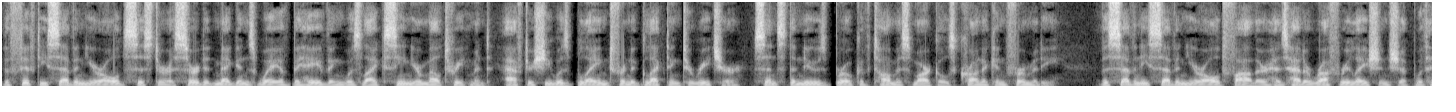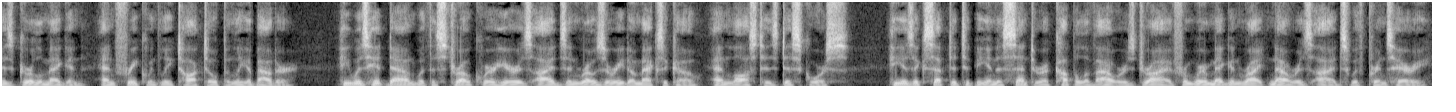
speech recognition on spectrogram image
The 57-year-old sister asserted Meghan's way of behaving was like senior maltreatment after she was blamed for neglecting to reach her since the news broke of Thomas Markle's chronic infirmity. The 77-year-old father has had a rough relationship with his girl Meghan and frequently talked openly about her. He was hit down with a stroke where he resides in Rosarito, Mexico, and lost his discourse. He is accepted to be in a center a couple of hours drive from where Meghan right now resides with Prince Harry.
